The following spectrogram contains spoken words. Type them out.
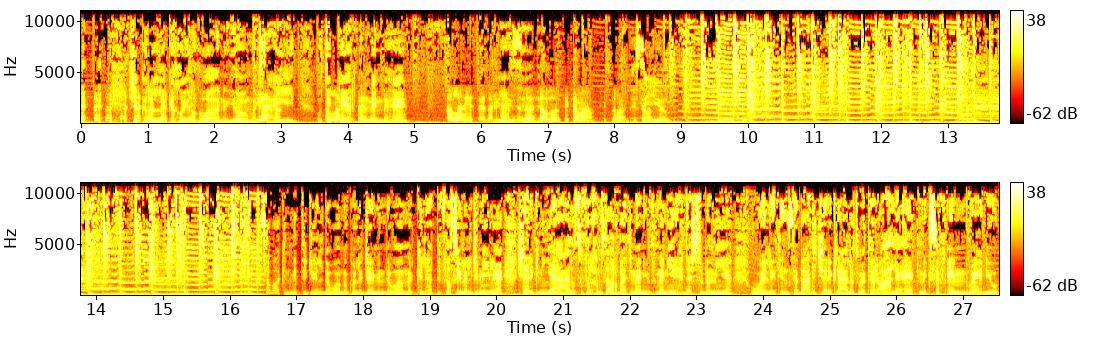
شكرا لك أخوي رضوان ويومك سعيد وتكير. طمنا ها الله يسعدك الحمد لله إن شاء الله أنت كمان شكرا شكرا. لك. سواء كنت متجه لدوامك ولا جاي من دوامك كل هالتفاصيل الجميلة. شاركني إياها على صفر خمسة أربعة ثمانية وثمانين إحداش سبعمية ولا تنسى بعد تشاركنا على تويتر على at Mix FM Radio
